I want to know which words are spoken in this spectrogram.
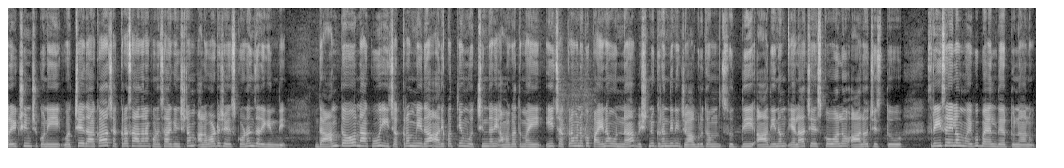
పరీక్షించుకొని వచ్చేదాకా చక్ర సాధన కొనసాగించడం అలవాటు చేసుకోవడం జరిగింది. దాంతో నాకు ఈ చక్రం మీద ఆధిపత్యం వచ్చిందని అవగతమై ఈ చక్రమునకు పైన ఉన్న విష్ణు గ్రంథిని జాగృతం శుద్ధి ఆధీనం ఎలా చేసుకోవాలో ఆలోచిస్తూ శ్రీశైలం వైపు బయలుదేరుతున్నాను.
